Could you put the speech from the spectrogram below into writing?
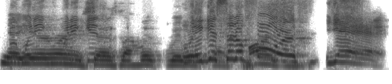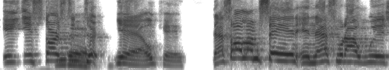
Yeah, but when yeah, it when it gets like with, with, when it gets to like, the Harden. fourth, yeah, it, it starts Yeah. to. Yeah, okay. That's all I'm saying, and that's what I wish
